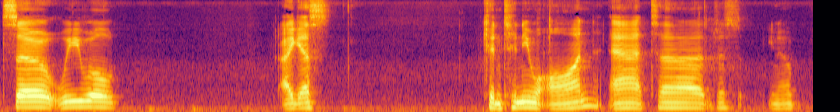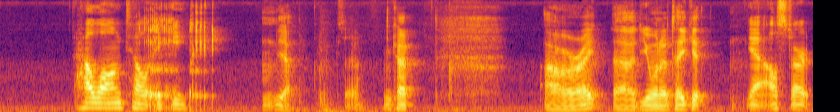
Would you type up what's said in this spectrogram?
So we will, I guess, continue on at uh, just you know how long till Icky. Yeah. So Okay. All right. Uh, do you want to take it? yeah, I'll start.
